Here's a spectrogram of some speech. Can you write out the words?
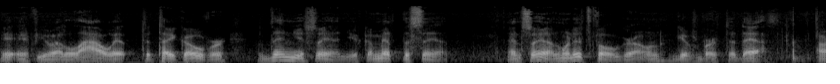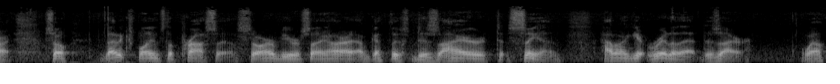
if you allow it to take over, then you sin. You commit the sin. And sin, when it's full grown, gives birth to death. All right. So that explains the process. So our viewers saying, all right, I've got this desire to sin. How do I get rid of that desire? Well,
